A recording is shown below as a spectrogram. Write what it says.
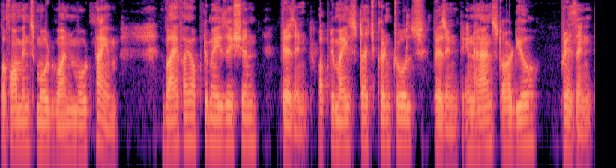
Performance mode one more time. Wi-Fi optimization present. Optimized touch controls present. Enhanced audio present.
